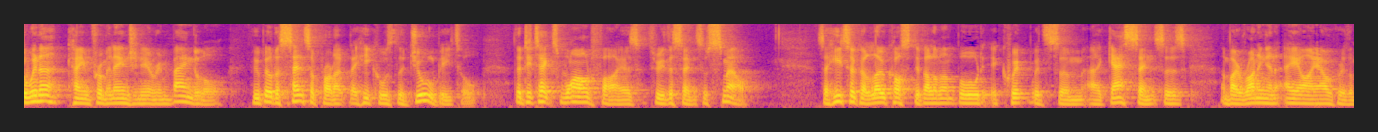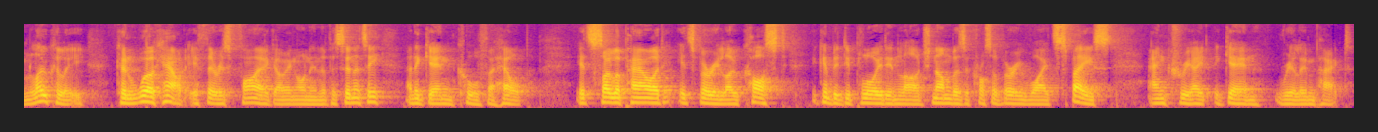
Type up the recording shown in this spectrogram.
The winner came from an engineer in Bangalore who built a sensor product that he calls the Jewel Beetle that detects wildfires through the sense of smell. So he took a low-cost development board equipped with some uh, gas sensors and by running an AI algorithm locally can work out if there is fire going on in the vicinity and again call for help. It's solar powered, it's very low cost, it can be deployed in large numbers across a very wide space and create again real impact.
